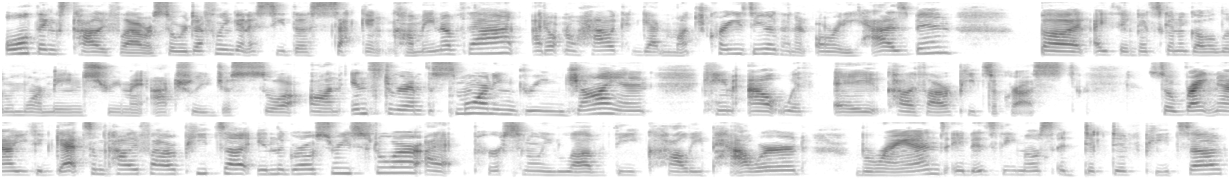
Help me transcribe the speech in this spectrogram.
all things cauliflower. So we're definitely going to see the second coming of that. I don't know how it could get much crazier than it already has been, but I think it's going to go a little more mainstream. I actually just saw on Instagram this morning Green Giant came out with a cauliflower pizza crust. So, right now, you could get some cauliflower pizza in the grocery store. I personally love the Cauli Powered brand, it is the most addictive pizza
